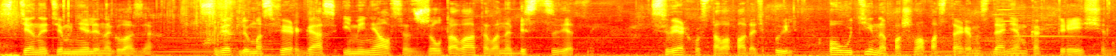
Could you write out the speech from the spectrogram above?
Стены темнели на глазах. Свет люмосфер газ и менялся с желтоватого на бесцветный. Сверху стала падать пыль. Паутина пошла по старым зданиям, как трещины.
